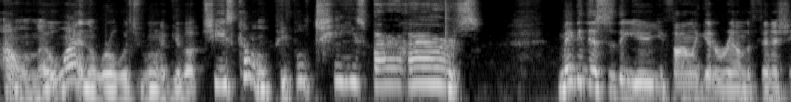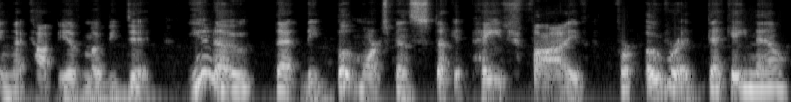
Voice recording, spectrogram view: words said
I don't know. Why in the world would you want to give up cheese? Come on, people, cheeseburgers. Maybe this is the year you finally get around to finishing that copy of Moby Dick. You know that the bookmark's been stuck at page five for over a decade now.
